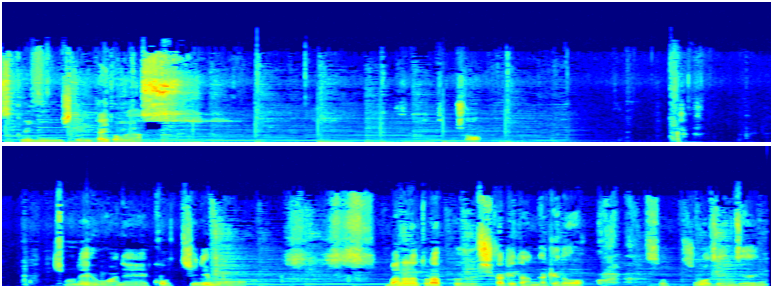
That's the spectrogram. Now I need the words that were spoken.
スクリーニングしてみたいと思います。よいしょう。去年はね、こっちにもバナナトラップ仕掛けたんだけど、そっちも全然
